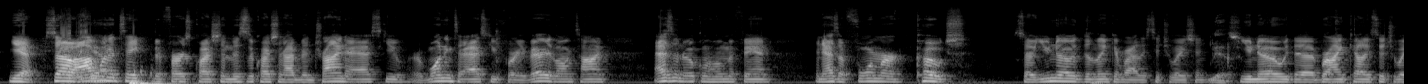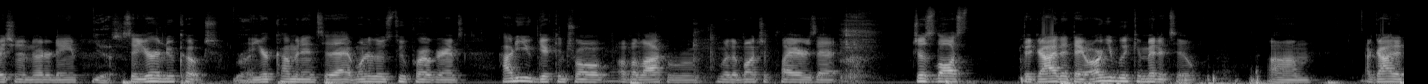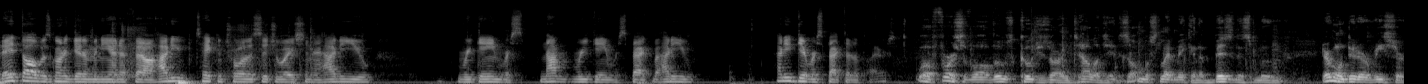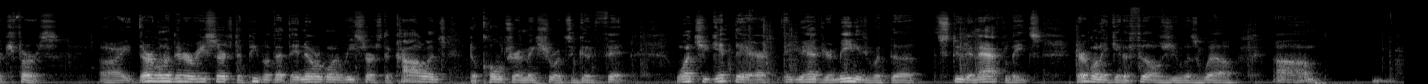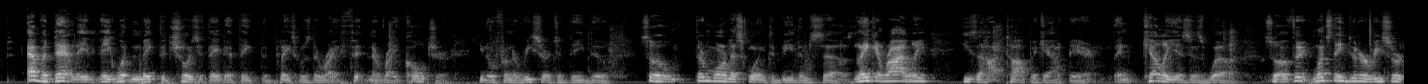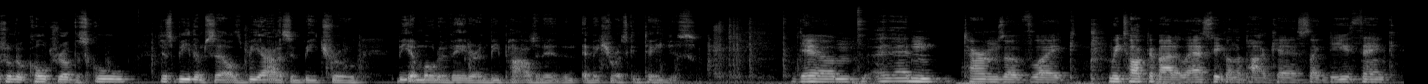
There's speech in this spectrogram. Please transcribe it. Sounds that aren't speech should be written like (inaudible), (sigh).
Yeah, so I want to take the first question. This is a question I've been trying to ask you or wanting to ask you for a very long time as an Oklahoma fan and as a former coach, so you know the Lincoln Riley situation. Yes. You know the Brian Kelly situation in Notre Dame. Yes. So you're a new coach. Right. And you're coming into that one of those two programs. How do you get control of a locker room with a bunch of players that just lost the guy that they arguably committed to, um, a guy that they thought was going to get him in the NFL? How do you take control of the situation and how do you regain res- not regain respect, but how do you how do you get respect to the players? Well, first of all, those coaches are intelligent. It's almost like making a business move. They're going to do their research first. All right, they're going to do their research. The people that they know are going to research the college, the culture, and make sure it's a good fit. Once you get there and you have your meetings with the student athletes, they're going to get a as you as well. Um, evidently, they wouldn't make the choice if they didn't think the place was the right fit and the right culture. You know, from the research that they do. So they're more or less going to be themselves. Lincoln Riley, he's a hot topic out there, and Kelly is as well. So if they, once they do their research on the culture of the school, just be themselves, be honest, and be true. Be a motivator and be positive, and, and make sure it's contagious. Yeah, um, in terms of like we talked about it last week on the podcast. Like, do you think,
